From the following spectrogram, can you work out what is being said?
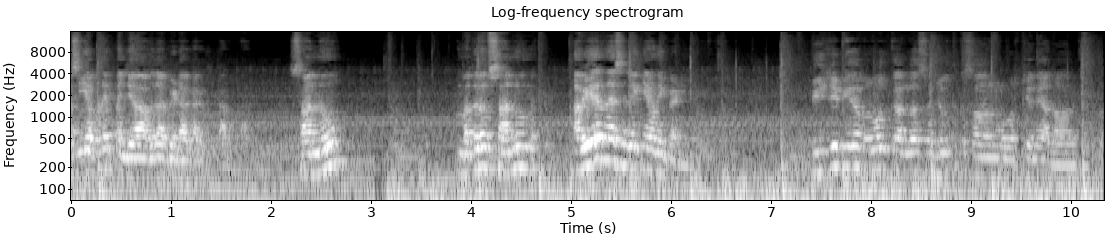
ਅਸੀਂ ਆਪਣੇ ਪੰਜਾਬ ਦਾ ਬੇੜਾ ਗਰਕ ਕਰਤਾ। ਸਾਨੂੰ ਮਤਲਬ ਸਾਨੂੰ ਅਵੇਅਰਨੈਸ ਲੈ ਕੇ ਆਉਣੀ ਪੈਣੀ ਹੈ। ਬੀਜੇਪੀ ਦਾ ਵਿਰੋਧ ਕਰਨ ਦਾ ਸੰਯੁਕਤ ਕਿਸਾਨ ਮੋਰਚੇ ਨੇ ਐਲਾਨ ਕੀਤਾ।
